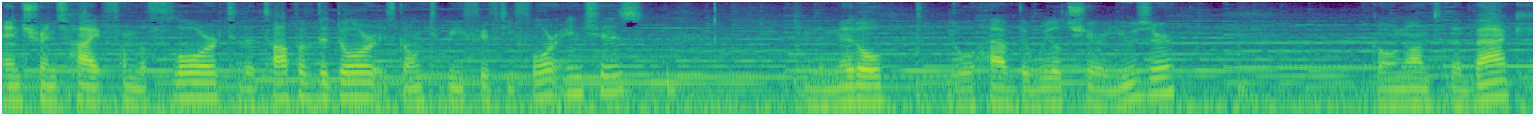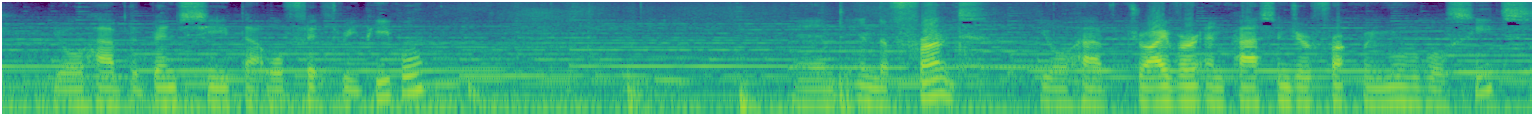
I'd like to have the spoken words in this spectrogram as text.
Entrance height from the floor to the top of the door is going to be 54 inches. In the middle, you will have the wheelchair user. Going on to the back, you'll have the bench seat that will fit three people. And in the front, you'll have driver and passenger front removable seats.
